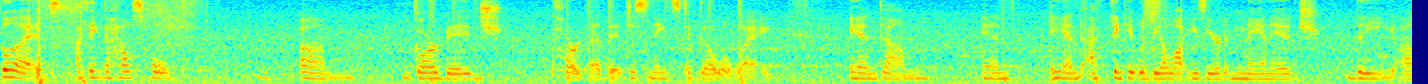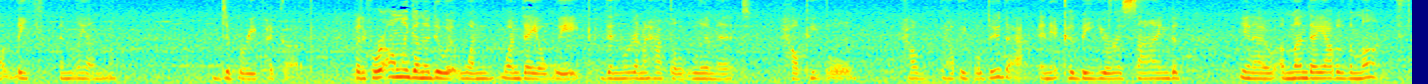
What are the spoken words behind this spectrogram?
but I think the household um, garbage part of it just needs to go away. And um, and and I think it would be a lot easier to manage the uh, leaf and limb debris pickup. But if we're only going to do it one one day a week, then we're going to have to limit how people how how people do that, and it could be you're assigned, you know, a Monday out of the month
